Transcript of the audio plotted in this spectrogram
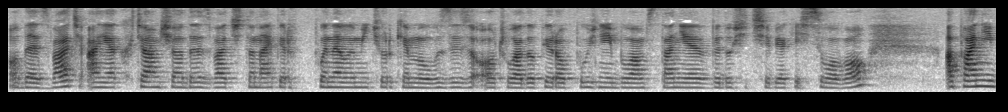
odezwać, a jak chciałam się odezwać, to najpierw płynęły mi ciurkiem łzy z oczu, a dopiero później byłam w stanie wydusić siebie jakieś słowo. A pani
